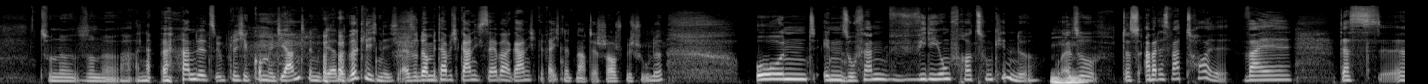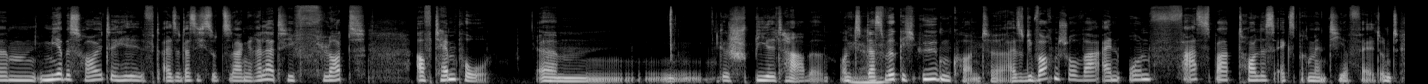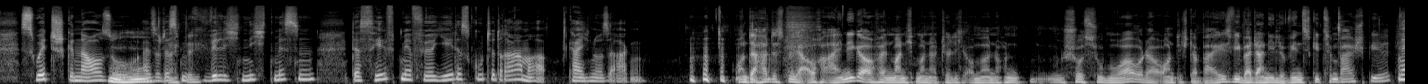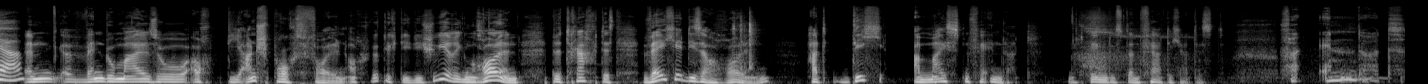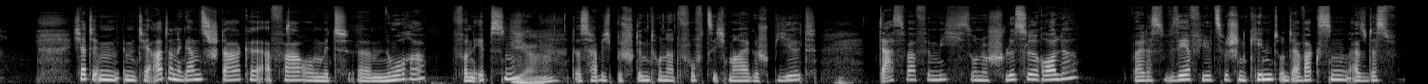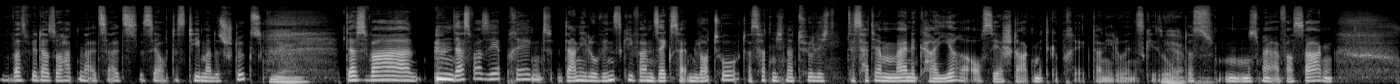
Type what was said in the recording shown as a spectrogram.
so eine, so eine han- handelsübliche Komödiantin werde. Wirklich nicht. Also damit habe ich gar nicht selber gar nicht gerechnet nach der Schauspielschule. Und insofern wie die Jungfrau zum Kinde. Also das, aber das war toll, weil das ähm, mir bis heute hilft. Also dass ich sozusagen relativ flott auf Tempo ähm, gespielt habe und Ja. das wirklich üben konnte. Also die Wochenshow war ein unfassbar tolles Experimentierfeld und Switch genauso. Mhm, also das richtig. will ich nicht missen. Das hilft mir für jedes gute Drama, kann ich nur sagen. Und da hattest du ja auch einige, auch wenn manchmal natürlich auch mal noch ein Schuss Humor oder ordentlich dabei ist, wie bei Dani Lewinsky zum Beispiel. Ja. Ähm, wenn du mal so auch die anspruchsvollen, auch wirklich die, die schwierigen Rollen betrachtest, welche dieser Rollen hat dich am meisten verändert, nachdem du es dann fertig hattest? verändert. Ich hatte im, im Theater eine ganz starke Erfahrung mit ähm, Nora von Ibsen. Ja. Das habe ich bestimmt 150 Mal gespielt. Das war für mich so eine Schlüsselrolle, weil das sehr viel zwischen Kind und Erwachsen, also das, was wir da so hatten, als, als ist ja auch das Thema des Stücks. Das war, das war sehr prägend. Dani Lowinski war ein Sechser im Lotto. Das hat mich natürlich, das hat ja meine Karriere auch sehr stark mitgeprägt, Dani Lowinski. So, Ja. das muss man einfach sagen.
